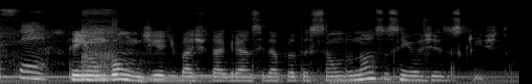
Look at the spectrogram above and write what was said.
Você. Tenha um bom dia debaixo da graça e da proteção do nosso Senhor Jesus Cristo.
